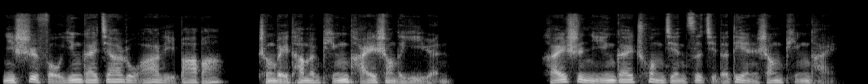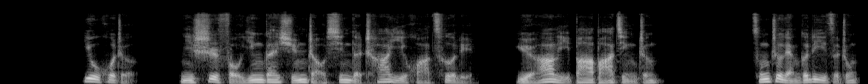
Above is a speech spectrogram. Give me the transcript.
你是否应该加入阿里巴巴，成为他们平台上的一员，还是你应该创建自己的电商平台？又或者？你是否应该寻找新的差异化策略与阿里巴巴竞争？从这两个例子中，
